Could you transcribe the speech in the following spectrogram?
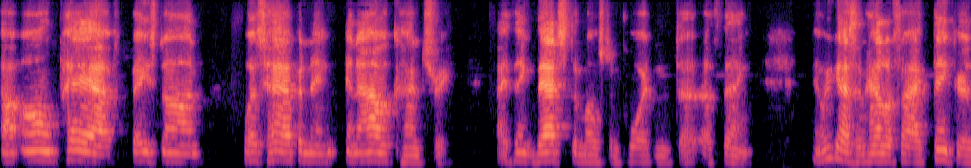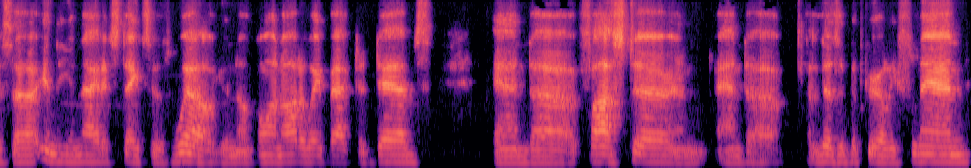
our own path based on what's happening in our country. I think that's the most important uh, thing. And we got some hellified thinkers uh, in the United States as well, you know, going all the way back to Debs and uh, Foster and, and uh, Elizabeth Gurley Flynn,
